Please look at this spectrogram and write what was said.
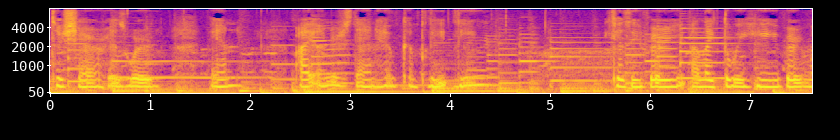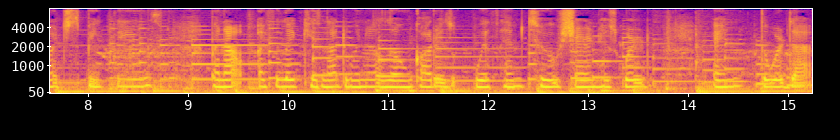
to share His word, and I understand him completely because he very I like the way he very much speak things. But now I feel like he's not doing it alone. God is with him too, sharing his word and the word that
